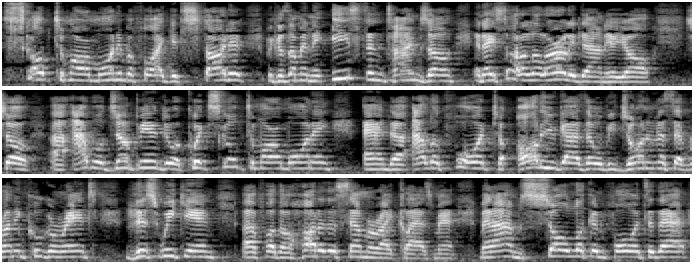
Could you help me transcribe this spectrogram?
scope tomorrow morning before I get started because I'm in the Eastern time zone and they start a little early down here, y'all. So uh, I will jump in, do a quick scope tomorrow morning, and uh, I look forward to all of you guys that will be joining us at Running Cougar Ranch this weekend uh, for the Heart of the Samurai class, man. Man, I'm so looking forward to that.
